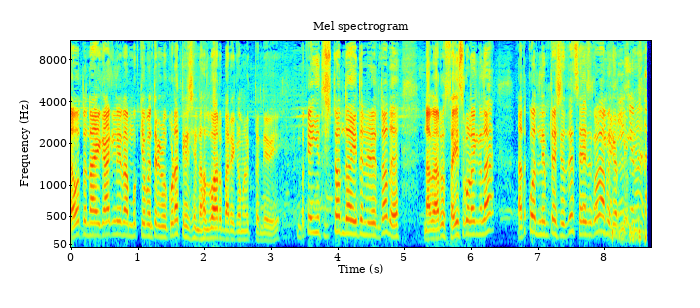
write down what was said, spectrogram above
ಯಾವತ್ತು ನಾ ಈಗಾಗಲೇ ನಮ್ಮ ಮುಖ್ಯಮಂತ್ರಿಗಳು ಕೂಡ ತಿಳಿಸಿನ ಹಲವಾರು ಬಾರಿ ಗಮನಕ್ಕೆ ತಂದೇವಿ. ಬಗ್ಗೆ ಇಷ್ಟೊಂದು ಇದು ನಡೆಯುವಂಥದ್ದು ನಾವು ಯಾರು ಸಹಿಸ್ಕೊಳ್ಳೋಂಗಿಲ್ಲ. ಅದಕ್ಕೊಂದು ಲಿಮಿಟೇಷನ್ ಇದೆ ಸಹಿಸ್ಕೊಳ್ಳೋ ಆಮೇಲೆ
